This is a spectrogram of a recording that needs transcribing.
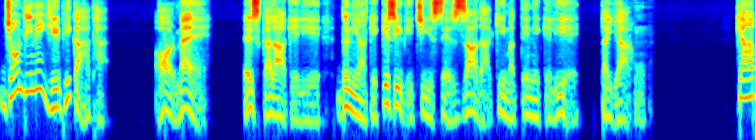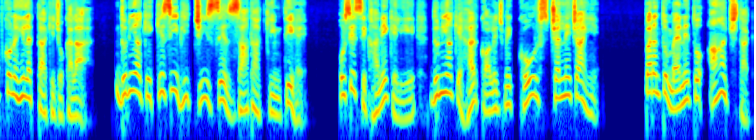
जॉन डी ने यह भी कहा था, और मैं इस कला के लिए दुनिया की किसी भी चीज़ से ज़्यादा कीमत देने के लिए तैयार हूँ। क्या आपको नहीं लगता कि जो कला दुनिया की किसी भी चीज़ से ज़्यादा कीमती है, उसे सिखाने के लिए दुनिया के हर कॉलेज में कोर्स चलने चाहिए? परंतु मैंने तो आज तक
